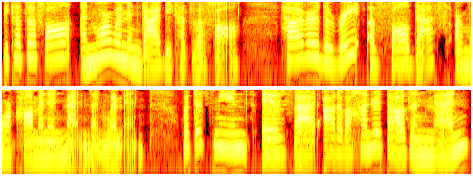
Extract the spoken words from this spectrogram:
because of a fall, and more women die because of a fall. However, the rate of fall deaths are more common in men than women. What this means is that out of 100,000 men,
